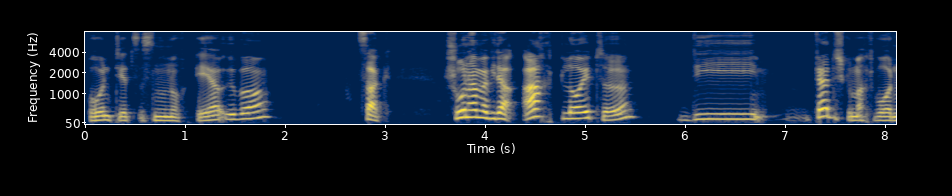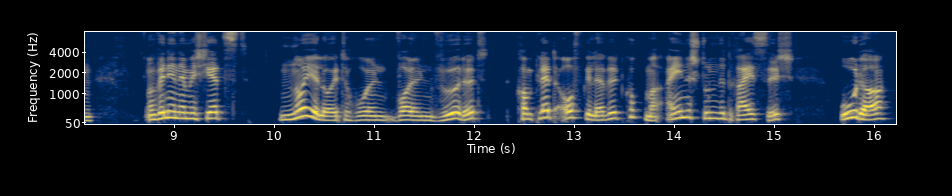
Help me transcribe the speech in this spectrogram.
Und jetzt ist nur noch er über. Zack. Schon haben wir wieder acht Leute, die fertig gemacht wurden. Und wenn ihr nämlich jetzt neue Leute holen wollen würdet, komplett aufgelevelt, guckt mal, eine Stunde 30 oder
